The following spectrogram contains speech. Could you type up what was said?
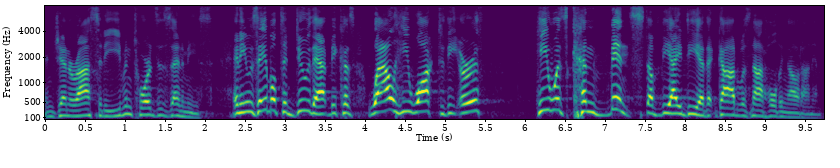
and generosity, even towards his enemies. And he was able to do that because while he walked the earth, he was convinced of the idea that God was not holding out on him,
